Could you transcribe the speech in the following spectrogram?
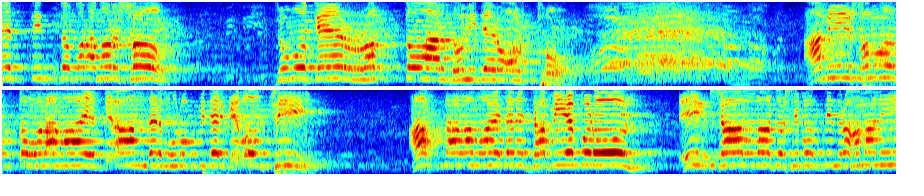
নেতৃত্ব পরামর্শ, যুবকের রক্ত আর ধনীদের অর্থ। আমি সমস্ত ওলামায়ে কেরামদের মুরব্বীদেরকে বলছি, আপনারা ময়দানে ঝাঁপিয়ে পড়ুন। ইনশাআল্লাহ জসিমউদ্দিন রহমানি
